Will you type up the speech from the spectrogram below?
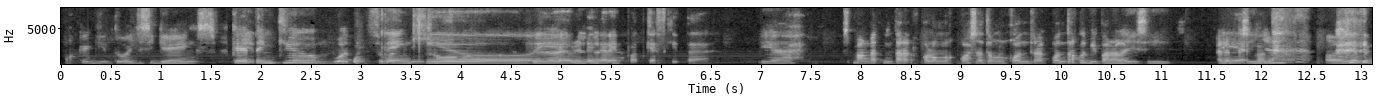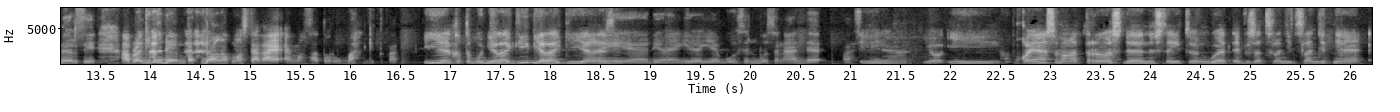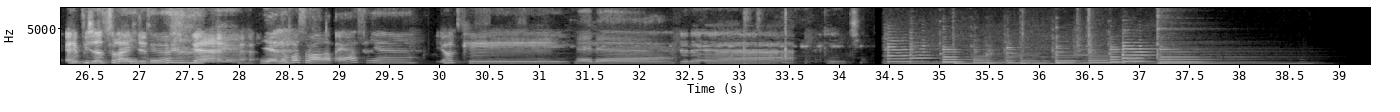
Oke gitu aja sih gengs. Oke Gitu. thank you buat sobat thank you Udah Iya, udah dengerin. dengerin podcast kita Iya. Semangat ntar kalau ngekos atau ngekontrak kontrak lebih parah lagi sih adaptasinya. oh iya bener sih apalagi tuh dempet banget maksudnya kayak emang satu rumah gitu kan Iya, ketemu dia lagi, dia lagi ya gak sih? iya dia lagi dia lagi ya bosen bosen ada pasti Iya, yoi. Pokoknya semangat terus dan stay tune buat episode selanjut selanjutnya. Eh, Episode selanjutnya Itu. ya. jangan lupa semangat esnya Oke. dadah Dadah.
